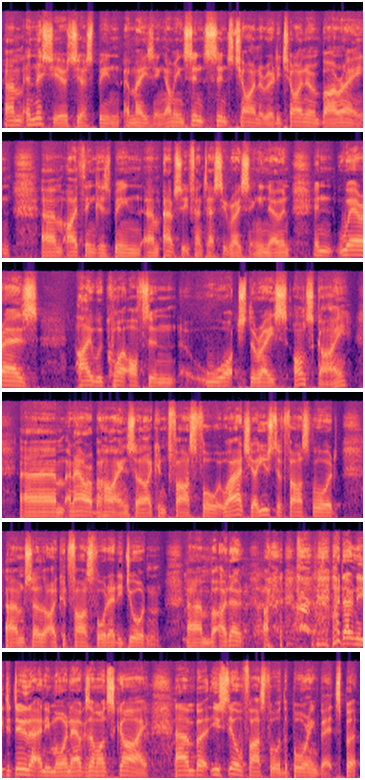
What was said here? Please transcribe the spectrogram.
um, and this year has just been amazing. I mean, since since China, really, China and Bahrain, um, I think has been um, absolutely fantastic racing. You know, and and whereas. I would quite often watch the race on Sky, um, an hour behind, so I can fast forward. Well, actually, I used to fast forward um, so that I could fast forward Eddie Jordan, um, but I don't. I, don't need to do that anymore now because I'm on Sky. Um, but you still fast forward the boring bits. But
